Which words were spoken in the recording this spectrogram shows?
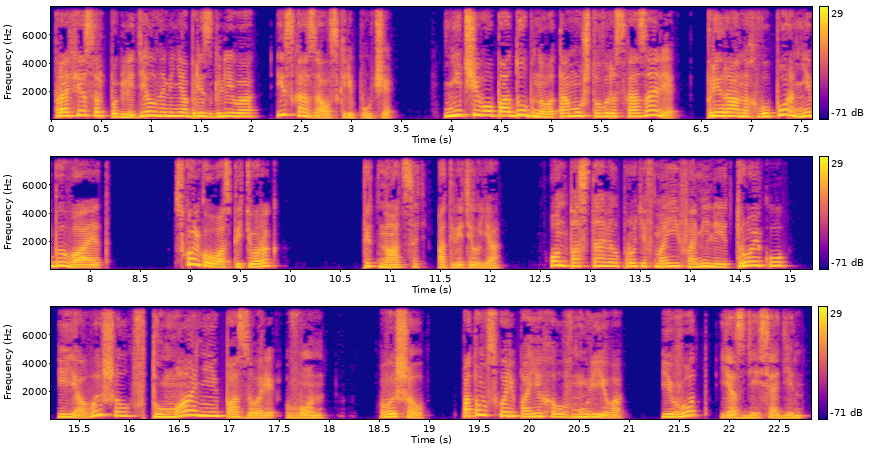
профессор поглядел на меня брезгливо и сказал скрипуче. «Ничего подобного тому, что вы рассказали, при ранах в упор не бывает. Сколько у вас пятерок?» «Пятнадцать», — ответил я. Он поставил против моей фамилии тройку, и я вышел в тумане и позоре вон. Вышел, потом вскоре поехал в Мурьево, и вот я здесь один.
